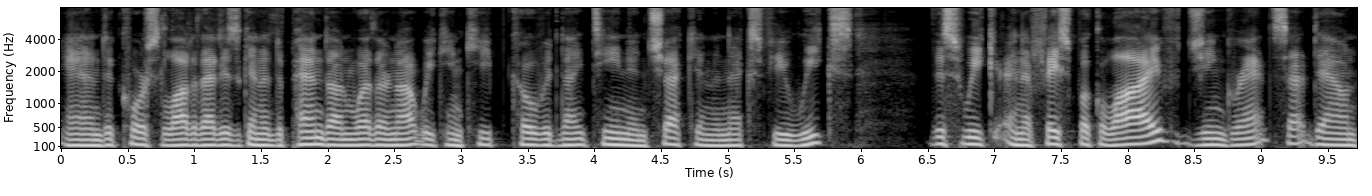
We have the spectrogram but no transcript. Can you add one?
And of course, a lot of that is going to depend on whether or not we can keep COVID 19 in check in the next few weeks. This week, in a Facebook Live, Gene Grant sat down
